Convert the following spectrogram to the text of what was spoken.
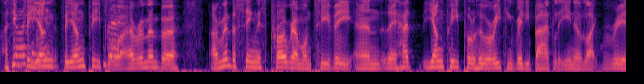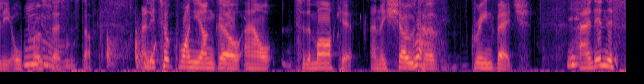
I think So I for think young for young people, I remember I remember seeing this program on TV, and they had young people who were eating really badly, you know, like really all mm. processed and stuff. And they took one young girl out to the market, and they showed her green veg. And in this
